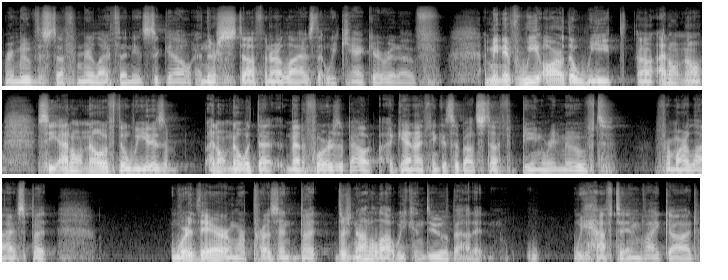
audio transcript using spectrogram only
remove the stuff from your life that needs to go. And there's stuff in our lives that we can't get rid of. I mean, if we are the wheat, uh, I don't know. See, I don't know if the wheat is a I don't know what that metaphor is about. Again, I think it's about stuff being removed from our lives, but we're there and we're present, but there's not a lot we can do about it. We have to invite God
